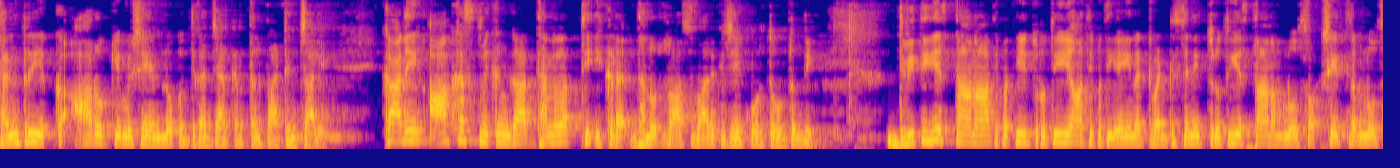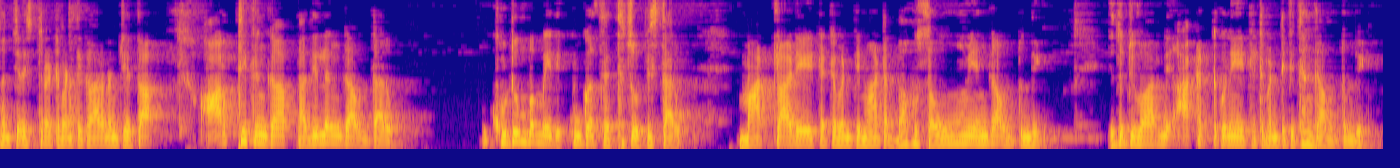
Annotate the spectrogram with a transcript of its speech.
తండ్రి యొక్క ఆరోగ్యం విషయంలో కొద్దిగా జాగ్రత్తలు పాటించాలి. కానీ ఆకస్మికంగా ధనలబ్ధి ఇక్కడ ధనుర్రాశి వారికి చేకూరుతూ ఉంటుంది. ద్వితీయ స్థానాధిపతి తృతీయాధిపతి అయినటువంటి శని తృతీయ స్థానంలో స్వక్షేత్రంలో సంచరిస్తున్నటువంటి కారణం చేత ఆర్థికంగా పదిలంగా ఉంటారు. కుటుంబం మీద ఎక్కువగా శ్రద్ధ చూపిస్తారు. మాట్లాడేటటువంటి మాట బహు సౌమ్యంగా ఉంటుంది. ఎదుటి వారిని ఆకట్టుకునేటటువంటి విధంగా ఉంటుంది.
